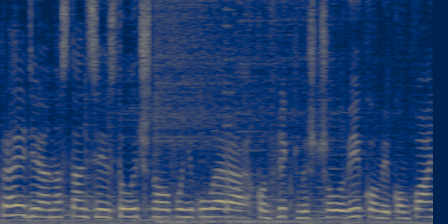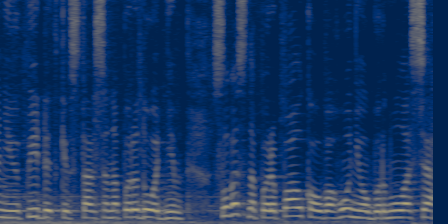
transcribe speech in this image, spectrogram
Трагедія на станції столичного фунікулера. Конфлікт між чоловіком і компанією підлітків стався напередодні. Словесна перепалка у вагоні обернулася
